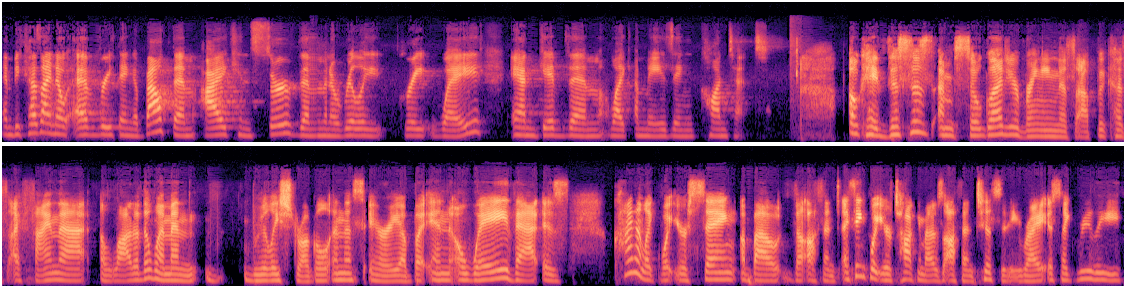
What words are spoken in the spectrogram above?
And because I know everything about them, I can serve them in a really great way and give them like amazing content. Okay, this is, I'm so glad you're bringing this up because I find that a lot of the women really struggle in this area, but in a way that is kind of like what you're saying about the authentic. I think what you're talking about is authenticity, right? It's like really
